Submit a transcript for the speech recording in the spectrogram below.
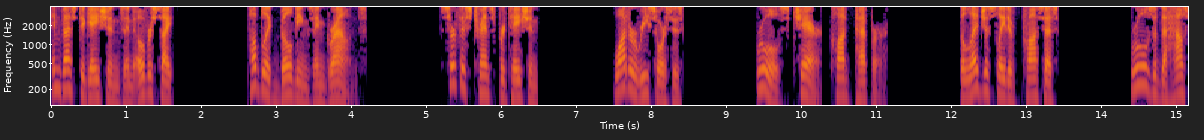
Investigations and Oversight Public Buildings and Grounds Surface Transportation Water Resources Rules Chair, Claude Pepper. The Legislative Process Rules of the House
